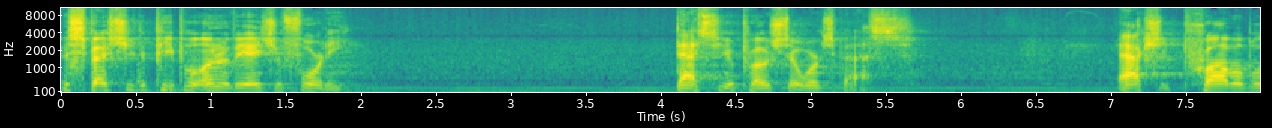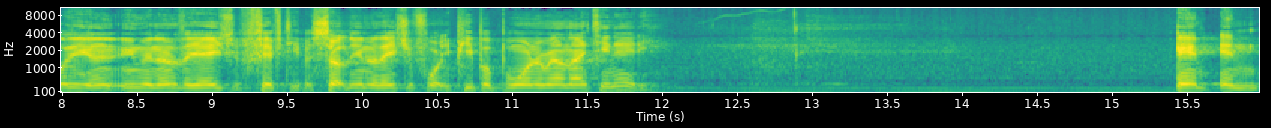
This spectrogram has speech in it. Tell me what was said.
especially to people under the age of 40, that's the approach that works best. Actually, probably even under the age of 50, but certainly under the age of 40. People born around 1980. And, and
